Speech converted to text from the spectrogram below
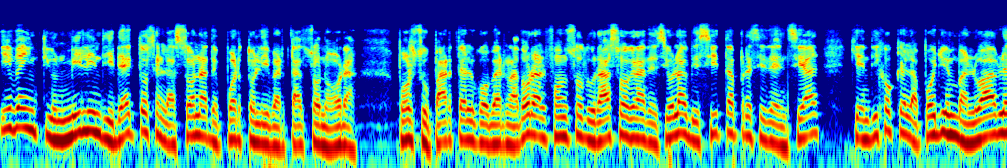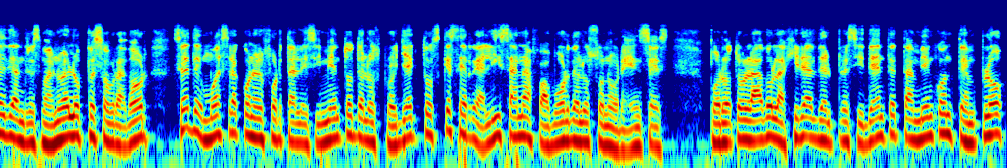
y 21 mil indirectos en la zona de Puerto Libertad Sonora. Por su parte, el gobernador Alfonso Durazo agradeció la visita presidencial, quien dijo que el apoyo invaluable de Andrés Manuel López Obrador se demuestra con el fortalecimiento de los proyectos que se realizan a favor de los sonorenses. Por otro lado, la gira del presidente también contempló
